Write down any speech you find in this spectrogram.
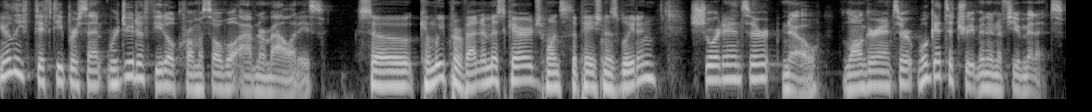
nearly 50% were due to fetal chromosomal abnormalities. So, can we prevent a miscarriage once the patient is bleeding? Short answer no. Longer answer, we'll get to treatment in a few minutes.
